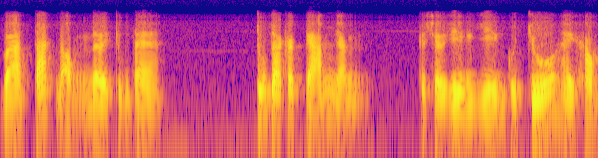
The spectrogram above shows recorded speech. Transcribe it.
và tác động nơi chúng ta. Chúng ta có cảm nhận cái sự hiện diện của Chúa hay không?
